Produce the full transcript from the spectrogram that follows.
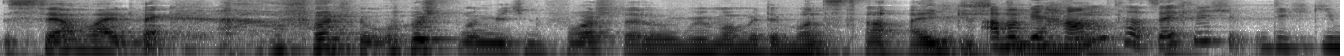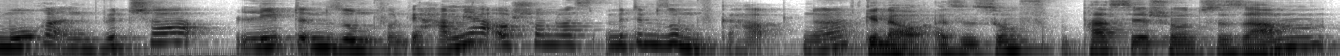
sehr weit weg von der ursprünglichen Vorstellung, wie man mit dem Monster eingestiegen Aber wir haben tatsächlich, die Kikimora in Witcher lebt im Sumpf. Und wir haben ja auch schon was mit dem Sumpf gehabt, ne? Genau, also Sumpf passt ja schon zusammen.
